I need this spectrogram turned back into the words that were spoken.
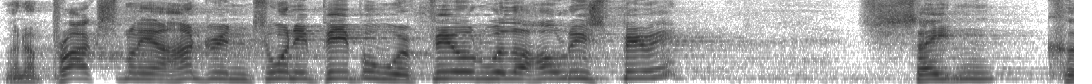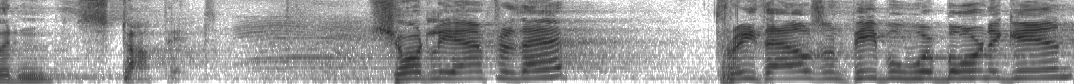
when approximately 120 people were filled with the Holy Spirit, Satan couldn't stop it. Shortly after that, 3,000 people were born again,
